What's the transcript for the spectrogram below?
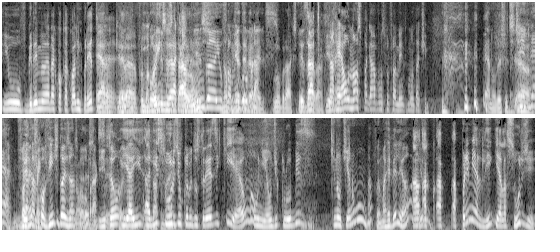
E o Grêmio era Coca-Cola em preto, Era, né? que era- foi uma o coisa Corinthians era. Calunga e o Não Flamengo podia no ter Brax. Lubrax, Exato. Petrobras. Na real, nós pagávamos pro Flamengo montar time. É, não deixa de ser. De, né? O Flamengo ficou 22 anos Não com o Lubrax. Então, Foi e aí um ali surge mais. o Clube dos 13, que é uma união de clubes que não tinha no mundo. Ah, foi uma rebelião. A, a- a- a Premier League ela surge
